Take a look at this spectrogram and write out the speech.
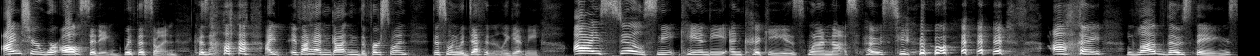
I'm sure we're all sitting with this one because I, if I hadn't gotten the first one, this one would definitely get me. I still sneak candy and cookies when I'm not supposed to. I love those things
